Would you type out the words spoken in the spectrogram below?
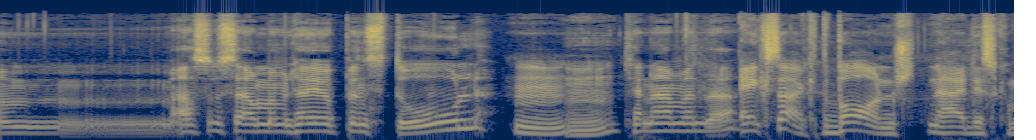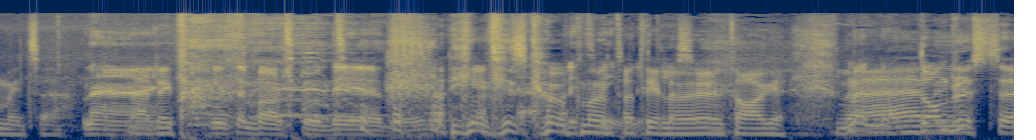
um, alltså så här, om man vill höja upp en stol, kan du använda? Exakt, barn... Nej, det ska man inte säga. Nej, det, inte en barnstol. Det är, det inget vi ska uppmuntra till överhuvudtaget. Men, Men, Nej, de, men just eh,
